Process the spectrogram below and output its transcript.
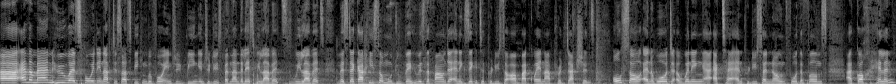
uh, and the man who was forward enough to start speaking before being introduced, but nonetheless, we love it. We love it. Mr. Kagiso Modupe, who is the founder and executive producer of Bakwena Productions. Also, an award winning uh, actor and producer known for the films uh, Koch Helen,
